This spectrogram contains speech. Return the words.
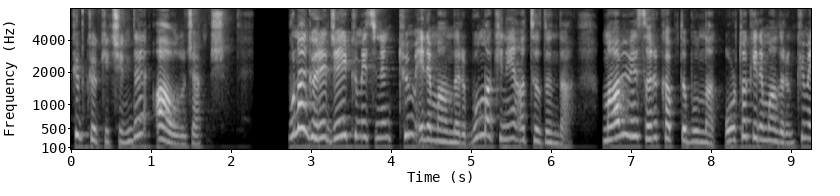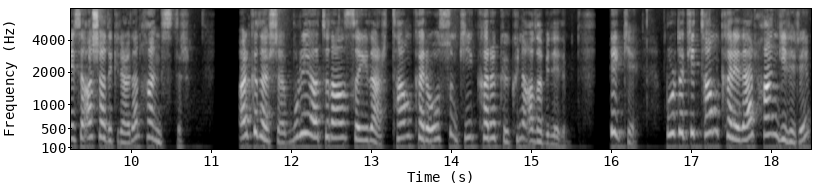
küp kök içinde A olacakmış. Buna göre C kümesinin tüm elemanları bu makineye atıldığında mavi ve sarı kapta bulunan ortak elemanların kümesi aşağıdakilerden hangisidir? Arkadaşlar buraya atılan sayılar tam kare olsun ki kara kökünü alabilelim. Peki buradaki tam kareler hangileri?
